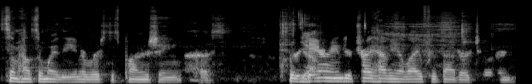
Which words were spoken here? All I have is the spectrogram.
somehow, some way, the universe is punishing us for Yeah. daring to try having a life without our children.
